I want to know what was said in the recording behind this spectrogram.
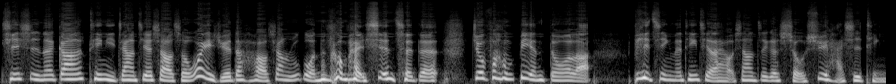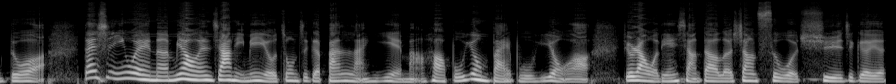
其实呢，刚刚听你这样介绍的时候，我也觉得好像如果能够买现成的，就方便多了。毕竟呢，听起来好像这个手续还是挺多啊。但是因为呢，妙恩家里面有种这个斑斓叶嘛，哈，不用白不用啊，就让我联想到了上次我去这个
